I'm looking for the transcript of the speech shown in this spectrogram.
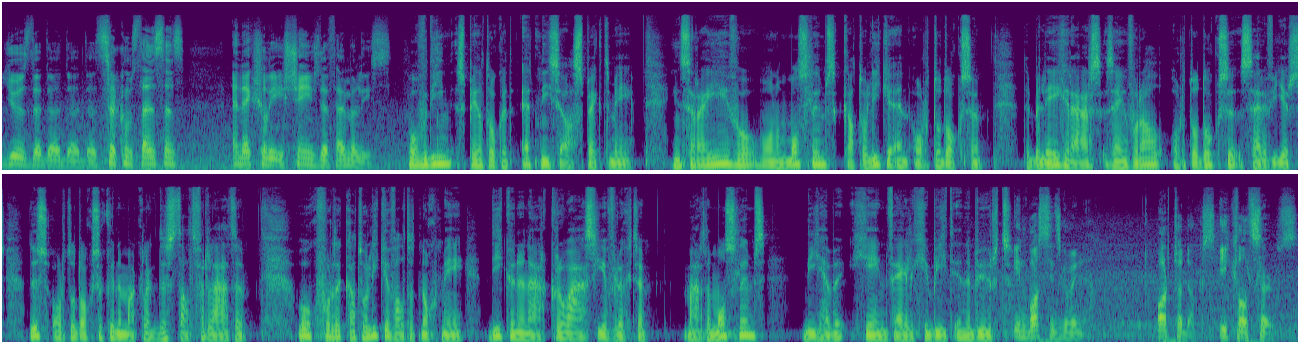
use the, the, the, the circumstances and actually exchange the families. Bovendien speelt ook het etnische aspect mee. In Sarajevo wonen moslims, katholieken en orthodoxen. De belegeraars zijn vooral orthodoxe Serviërs, dus orthodoxen kunnen makkelijk de stad verlaten. Ook voor de katholieken valt het nog mee, die kunnen naar Kroatië vluchten. Maar de moslims, die hebben geen veilig gebied in de buurt. In Bosnia-Herzegovina, Orthodox equal Serbs.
